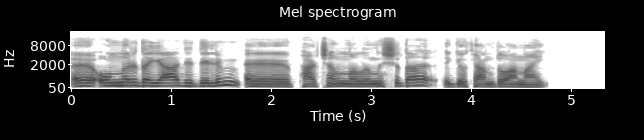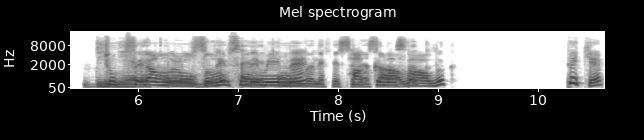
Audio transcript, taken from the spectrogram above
e, onları da yad edelim. E, parçanın alınışı da Gökhan Doğanay dinleyerek Çok selamlar olsun. oldu. Hepsinin Evet, emeğine, Hakkına sağlık. sağlık. Peki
